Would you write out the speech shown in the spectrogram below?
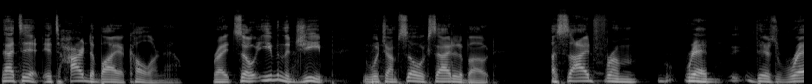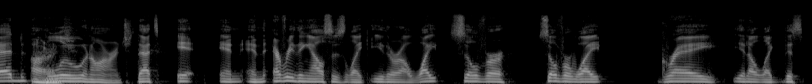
That's it. It's hard to buy a color now, right? So even the Jeep, which I'm so excited about, aside from red there's red, Orange. blue, and orange. That's it. And and everything else is like either a white, silver, silver white, gray, you know, like this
